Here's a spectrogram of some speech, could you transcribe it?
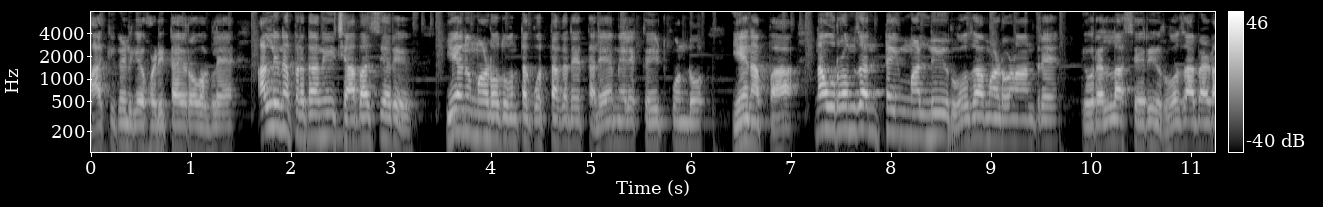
ಪಾಕಿಗಳಿಗೆ ಹೊಡಿತಾ ಇರೋವಾಗಲೇ ಅಲ್ಲಿನ ಪ್ರಧಾನಿ ಶಾಬಾಜ್ ಶರೀಫ್ ಏನು ಮಾಡೋದು ಅಂತ ಗೊತ್ತಾಗದೆ ತಲೆಯ ಮೇಲೆ ಕೈ ಇಟ್ಕೊಂಡು, ಏನಪ್ಪ, ನಾವು ರಂಜಾನ್ ಟೈಮ್ ಮಾಡಲಿ ರೋಜಾ ಮಾಡೋಣ ಅಂದರೆ ಇವರೆಲ್ಲ ಸೇರಿ ರೋಜಾ ಬೇಡ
